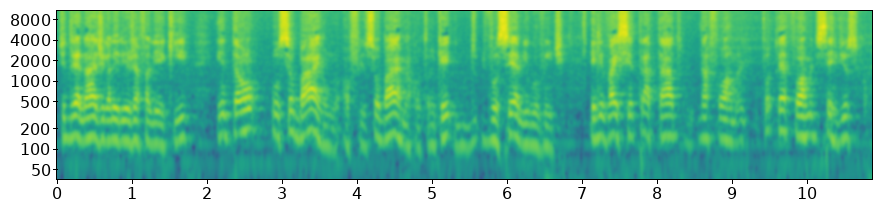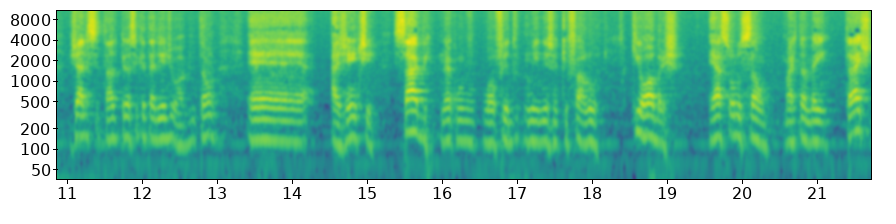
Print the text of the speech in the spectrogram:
de drenagem de galeria, já falei aqui, então, o seu bairro, Alfredo, o seu bairro, Marco Antônio, okay? você, amigo ouvinte, ele vai ser tratado da forma, qualquer forma de serviço já licitado pela Secretaria de Obras. Então, é, a gente sabe, né, como o Alfredo no início aqui falou, que obras é a solução, mas também traz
